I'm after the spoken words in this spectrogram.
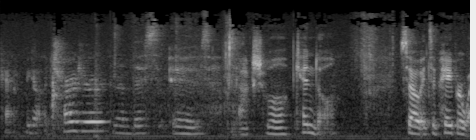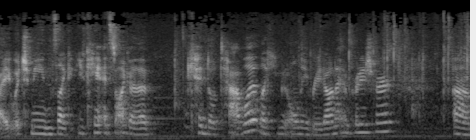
Okay, we got the charger, and then this is the actual Kindle. So it's a Paperwhite, which means like you can't, it's not like a Kindle tablet. Like you can only read on it, I'm pretty sure. Um,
